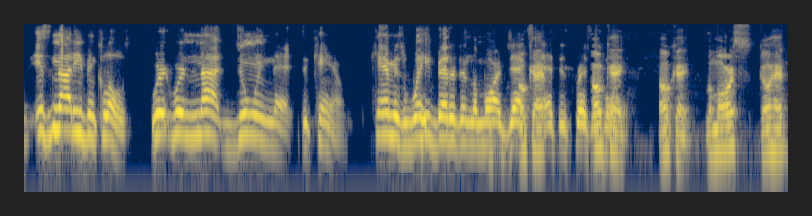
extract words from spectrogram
It, it's not even close. We're, we're not doing that to Cam. Cam is way better than Lamar Jackson Okay. at this present Okay. point. Okay, okay. Lamorris, go ahead.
